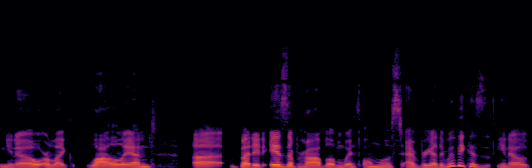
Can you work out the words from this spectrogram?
you know, or like La La Land. Uh, but it is a problem with almost every other movie because, you know,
